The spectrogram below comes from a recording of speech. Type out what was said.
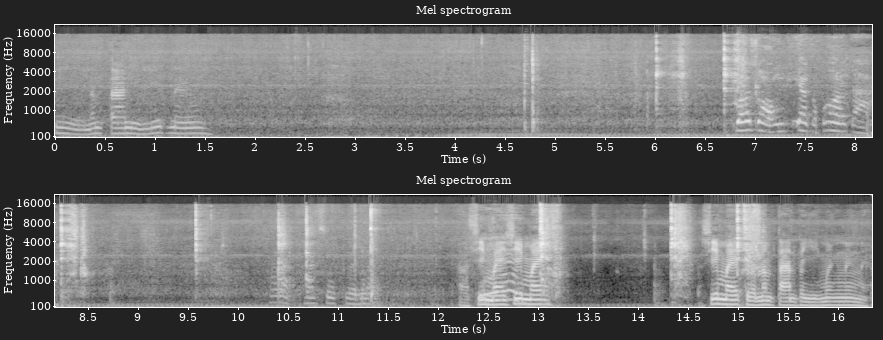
นี่น้ำตา ลอีกนิดนึง เบอร์สองเทียบกับพ่อจ้าถ้าผักสุกเกินแล้วอ่าซิมไหมซิมไหมซิมไหมเติมน้ำตาลไปอีกมั้งนึงเนี่ย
